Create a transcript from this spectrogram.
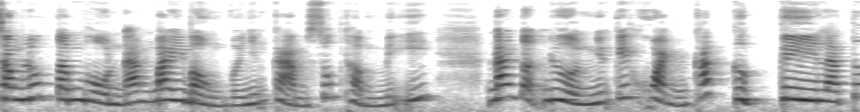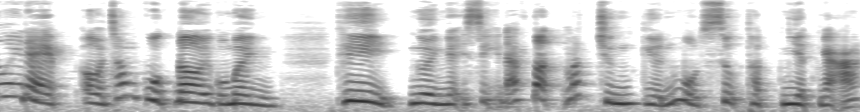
Trong lúc tâm hồn đang bay bổng với những cảm xúc thẩm mỹ, đang tận hưởng những cái khoảnh khắc cực kỳ là tươi đẹp ở trong cuộc đời của mình, thì người nghệ sĩ đã tận mắt chứng kiến một sự thật nhiệt ngã.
